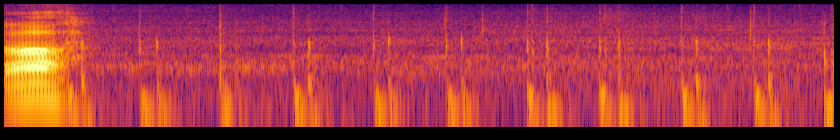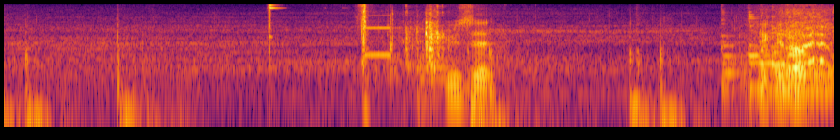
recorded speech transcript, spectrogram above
Ugh. Use it. Pick it up.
